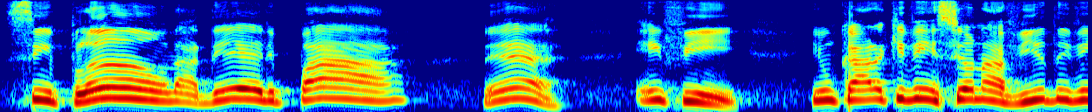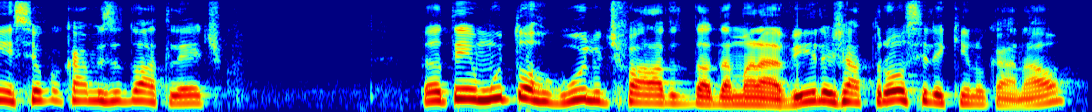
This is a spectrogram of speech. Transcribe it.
Simplão, na dele, pá, né? Enfim, e um cara que venceu na vida e venceu com a camisa do Atlético. Então eu tenho muito orgulho de falar do Dadá Maravilha, já trouxe ele aqui no canal.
